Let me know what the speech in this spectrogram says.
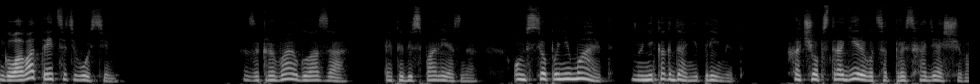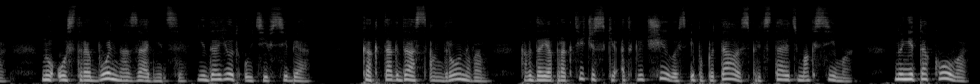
Глава 38. Закрываю глаза. Это бесполезно. Он все понимает, но никогда не примет. Хочу абстрагироваться от происходящего, но острая боль на заднице не дает уйти в себя. Как тогда с Андроновым, когда я практически отключилась и попыталась представить Максима, но не такого,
